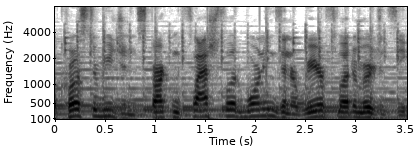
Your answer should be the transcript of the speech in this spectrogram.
across the region, sparking flash flood warnings and a rare flood emergency.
